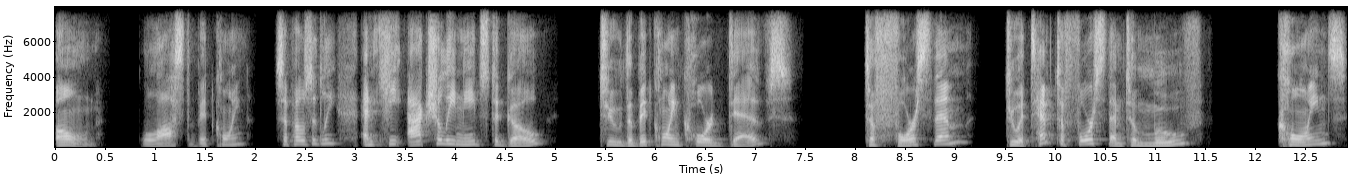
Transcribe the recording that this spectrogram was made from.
own lost Bitcoin, supposedly. And he actually needs to go to the Bitcoin core devs to force them, to attempt to force them to move coins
